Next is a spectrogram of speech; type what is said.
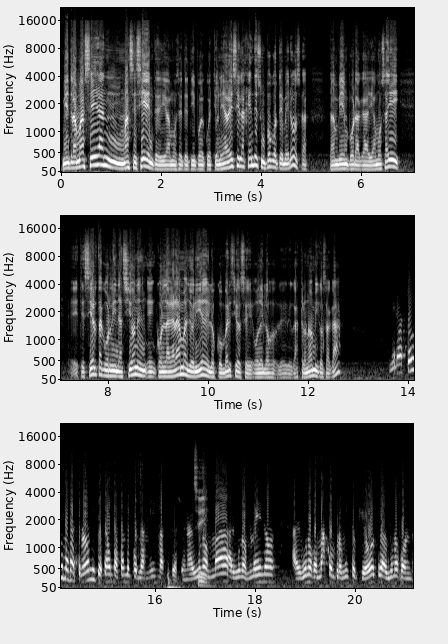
mientras más sean, más se siente, digamos, este tipo de cuestiones. Y a veces la gente es un poco temerosa también por acá, digamos. Hay este, cierta coordinación en- en- con la gran mayoría de los comercios eh, o de los de gastronómicos acá. Mira, todos los gastronómicos estamos pasando por la misma situación, algunos Sí. más, algunos menos, algunos con más compromiso que otros, algunos con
